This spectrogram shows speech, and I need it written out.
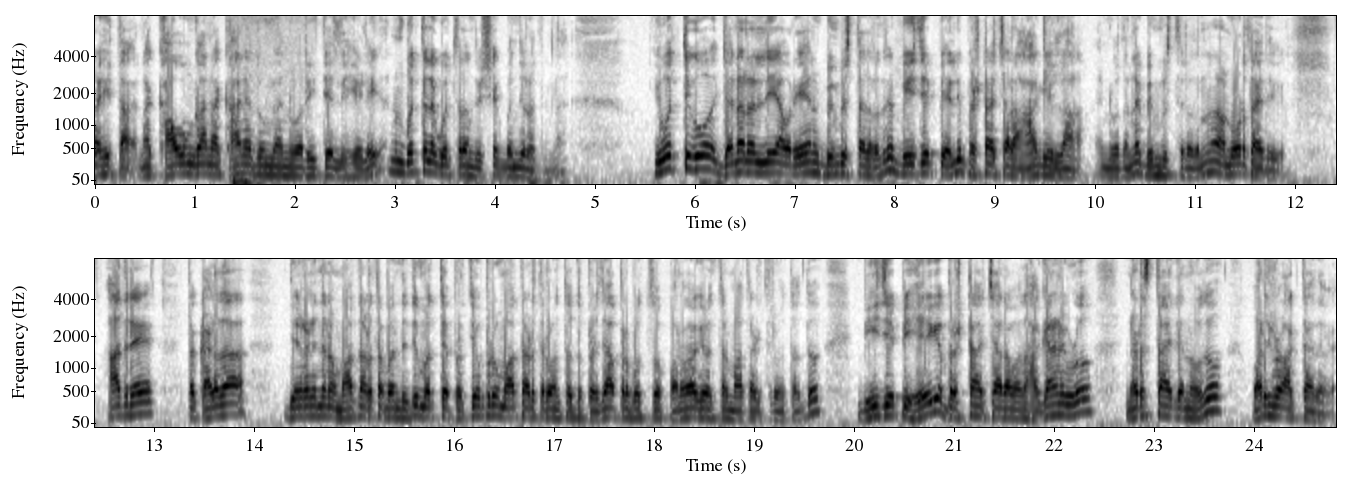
ರಹಿತ, ನಾ ಕಾವುಂಗ, ನಾ ಖಾನೆದುಂಗ ಅನ್ನುವ ರೀತಿಯಲ್ಲಿ ಹೇಳಿ, ನಿಮ್ಗೆ ಗೊತ್ತಿಲ್ಲ ಗೊತ್ತಿಲ್ಲ ಒಂದು ವಿಷಯಕ್ಕೆ ಬಂದಿರೋದ್ರಿಂದ, ಇವತ್ತಿಗೂ ಜನರಲ್ಲಿ ಅವ್ರು ಏನು ಬಿಂಬಿಸ್ತಾ ಇದ್ದಾರೆ ಅಂದರೆ ಬಿ ಜೆ ಪಿಯಲ್ಲಿ ಭ್ರಷ್ಟಾಚಾರ ಆಗಲಿಲ್ಲ ಎನ್ನುವುದನ್ನು ಬಿಂಬಿಸ್ತಿರೋದನ್ನು ನಾವು ನೋಡ್ತಾ ಇದ್ದೀವಿ. ಆದರೆ ಕಳೆದ ದಿನಗಳಿಂದ ನಾವು ಮಾತನಾಡ್ತಾ ಬಂದಿದ್ದೀವಿ ಮತ್ತು ಪ್ರತಿಯೊಬ್ಬರು ಮಾತಾಡ್ತಿರುವಂಥದ್ದು ಪ್ರಜಾಪ್ರಭುತ್ವ ಪರವಾಗಿರುವಂಥ ಮಾತಾಡ್ತಿರುವಂಥದ್ದು ಬಿ ಜೆ ಪಿ ಹೇಗೆ ಭ್ರಷ್ಟಾಚಾರವನ್ನು ಹಗರಣಗಳು ನಡೆಸ್ತಾ ಇದೆ ಅನ್ನೋದು ವರದಿಗಳಾಗ್ತಾ ಇದ್ದಾವೆ.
